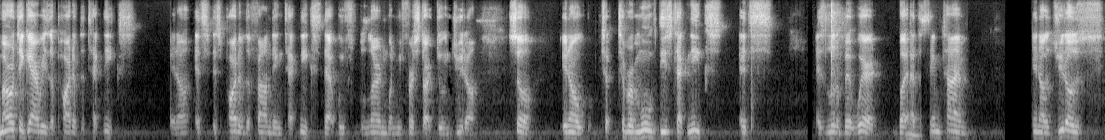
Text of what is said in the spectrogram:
Morote Gari is a part of the techniques. You know, it's it's part of the founding techniques that we've learned when we first start doing judo. So you know, to, to remove these techniques, it's is a little bit weird. But mm. at the same time, you know, judo's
